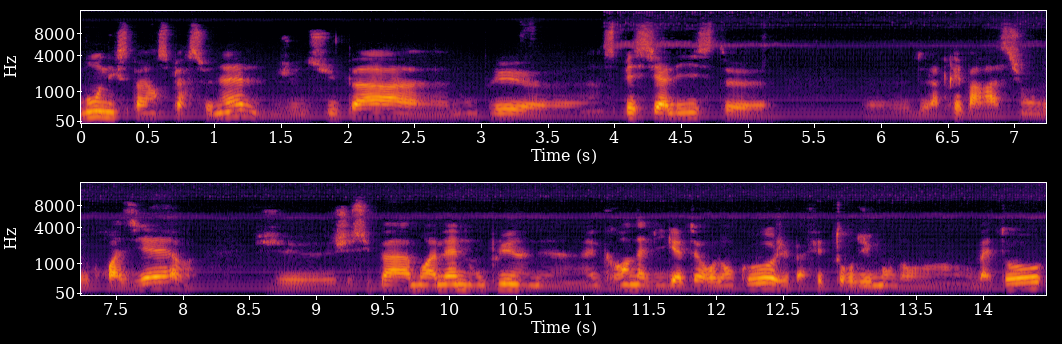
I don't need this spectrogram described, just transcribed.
mon expérience personnelle. Je ne suis pas plus euh, un spécialiste euh, euh, de la préparation de croisière. Je ne suis pas moi-même non plus un, grand navigateur au long cours. J'ai pas fait de tour du monde en, bateau.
